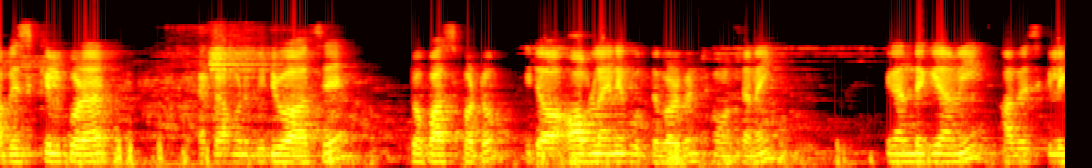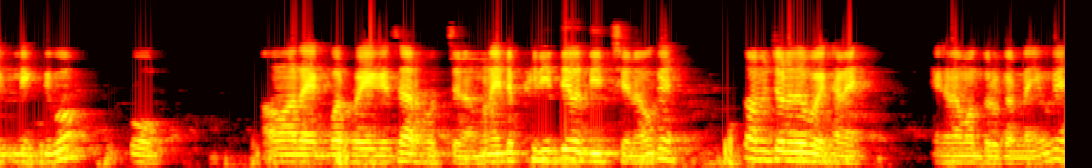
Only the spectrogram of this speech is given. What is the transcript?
আপস্কেল করার একটা আমার ভিডিও আছে টোপাস ফটো এটা অফলাইনে করতে পারবেন, সমস্যা নাই। এখান থেকে আমি আপস্কেলে ক্লিক দিব। ও, আমার একবার হয়ে গেছে আর হচ্ছে না। মানে এটা ফ্রিতেও দিচ্ছে না ওকে তো আমি চলে যাব এখানে। এখানে আমার দরকার নাই ওকে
